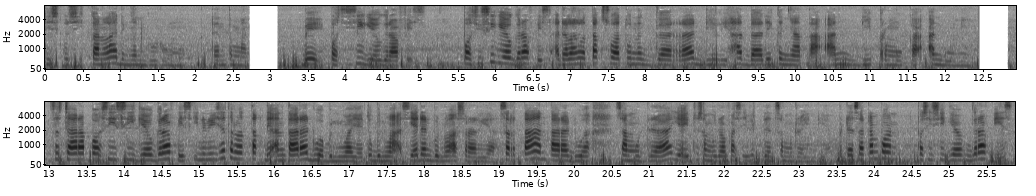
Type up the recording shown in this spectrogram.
Diskusikanlah dengan gurumu dan teman. B. Posisi geografis. Posisi geografis adalah letak suatu negara dilihat dari kenyataan di permukaan bumi. Secara posisi geografis, Indonesia terletak di antara dua benua yaitu benua Asia dan benua Australia, serta antara dua samudra yaitu Samudra Pasifik dan Samudra Hindia. Berdasarkan posisi geografis,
